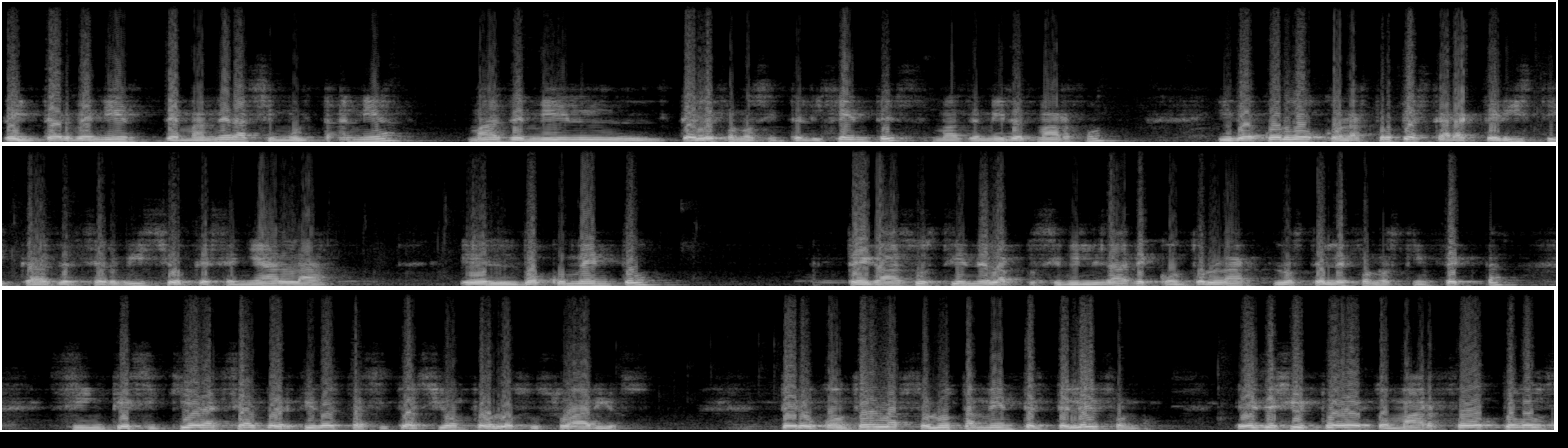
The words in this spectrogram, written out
de intervenir de manera simultánea más de mil teléfonos inteligentes, más de mil smartphones, y de acuerdo con las propias características del servicio que señala el documento, Pegasus tiene la posibilidad de controlar los teléfonos que infecta sin que siquiera sea advertido esta situación por los usuarios, pero controla absolutamente el teléfono, es decir, puede tomar fotos,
